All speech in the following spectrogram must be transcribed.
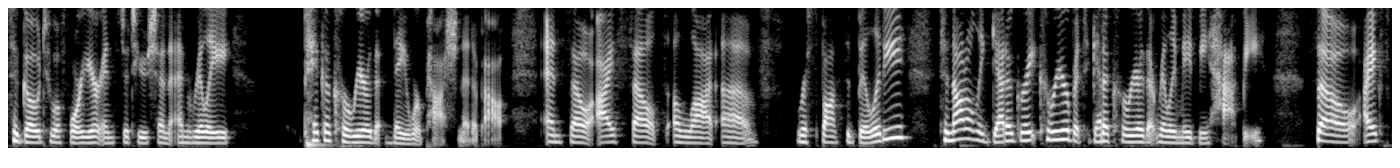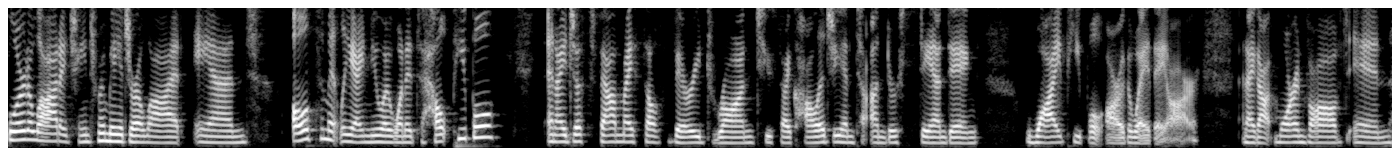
to go to a four-year institution and really pick a career that they were passionate about. And so I felt a lot of responsibility to not only get a great career, but to get a career that really made me happy. So I explored a lot, I changed my major a lot, and ultimately I knew I wanted to help people. And I just found myself very drawn to psychology and to understanding why people are the way they are. And I got more involved in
